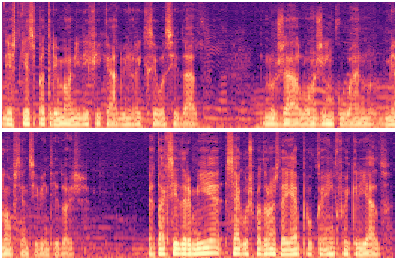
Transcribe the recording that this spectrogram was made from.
desde que esse património edificado enriqueceu a cidade, no já longínquo ano de 1922. A taxidermia segue os padrões da época em que foi criado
